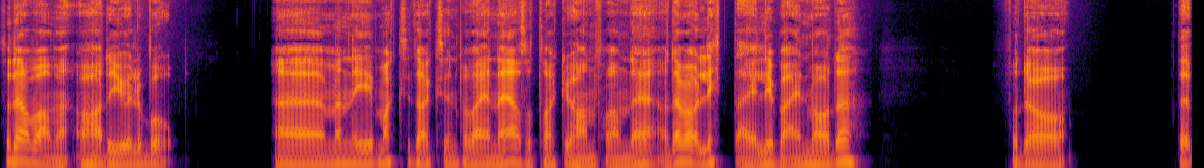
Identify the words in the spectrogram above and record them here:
Så der var vi og hadde julebord. Eh, men i maxitaxien på vei ned så trakk jo han fram det, og det var jo litt deilig på en måte, for da Det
